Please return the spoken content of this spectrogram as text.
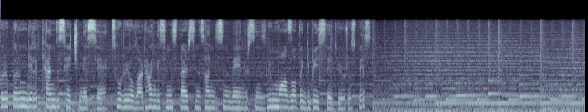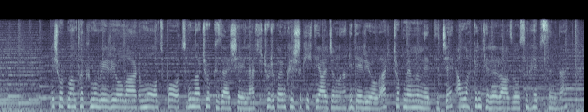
Çocukların gelip kendi seçmesi, soruyorlar hangisini istersiniz, hangisini beğenirsiniz. Bir mağazada gibi hissediyoruz biz. Eşortman takımı veriyorlar, mont, bot. Bunlar çok güzel şeyler. Çocukların kışlık ihtiyacını gideriyorlar. Çok memnun edici. Allah bin kere razı olsun hepsinden.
